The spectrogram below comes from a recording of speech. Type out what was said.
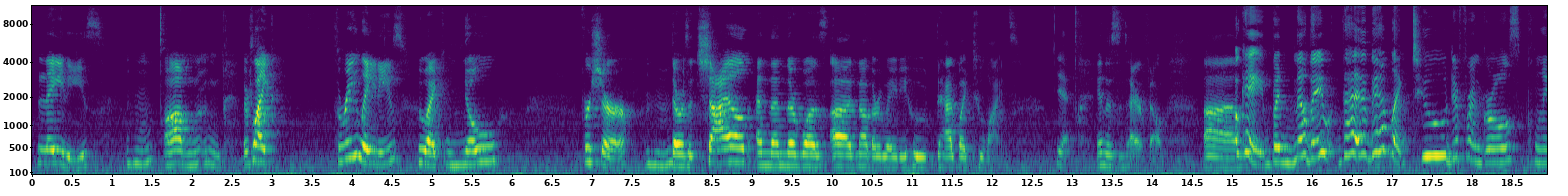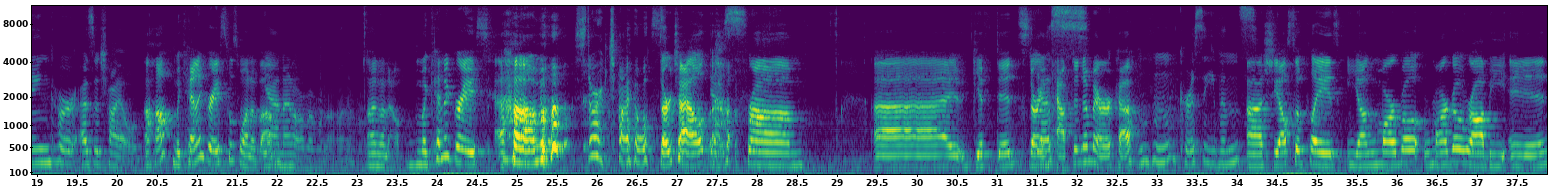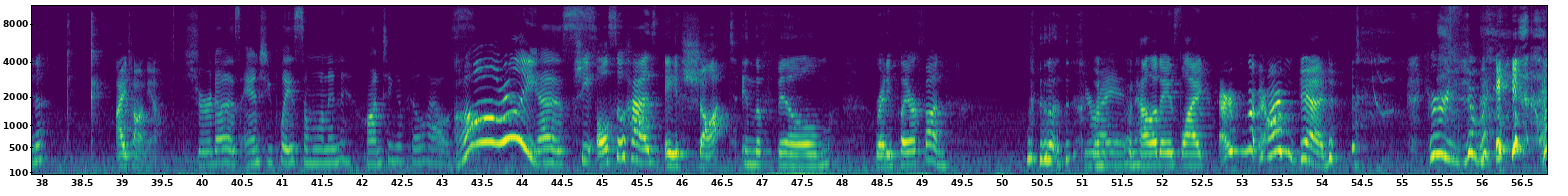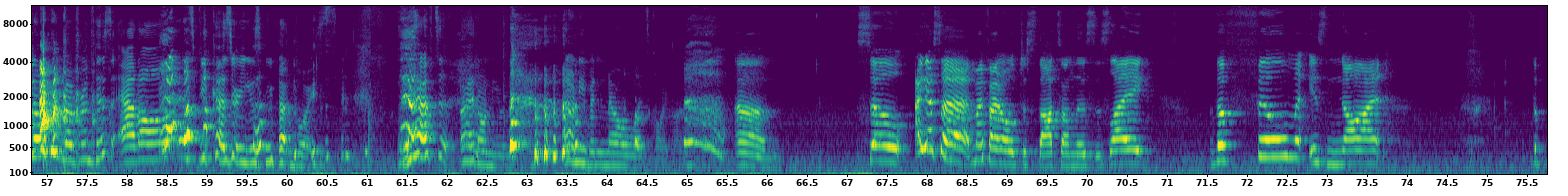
ladies. Hmm um, there's like three ladies who like know for sure. hmm There was a child, and then there was another lady who had like two lines Yeah. in this entire film. Um, Okay, but no, they that, they had like two different girls playing her as a child. Uh huh. McKenna Grace was one of them. yeah, and I don't remember that. I don't know. McKenna Grace, um, Star Child. Star Child Yes. from uh, Gifted, starring Yes. Captain America. Mm-hmm. Chris Evans. Uh, she also plays young Margot, Margot Robbie in I, Tonya. sure does, and she plays someone in Haunting of Hill House. Oh, really? Yes. She also has a shot in the film Ready Player Fun. You're when, right. When Halliday's like, I'm, I'm dead. You're in I don't remember this at all. It's because you're using that voice. You have to. I don't even. Know. I don't even know what's going on. Um, so I guess uh, my final just thoughts on this is like the film is not the.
